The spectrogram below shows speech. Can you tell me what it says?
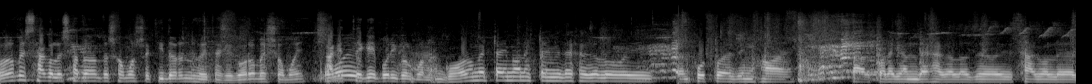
গরমের ছাগলের সাধারণত সমস্যা কি ধরনের হয়ে থাকে? গরমের সময়? আগে থেকে পরিকল্পনা? গরমের টাইমে অনেক টাইমে দেখা গেল ওই ফুড পয়জিং হয়। তারপরে গেন দেখা গেল যে ওই ছাগলের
